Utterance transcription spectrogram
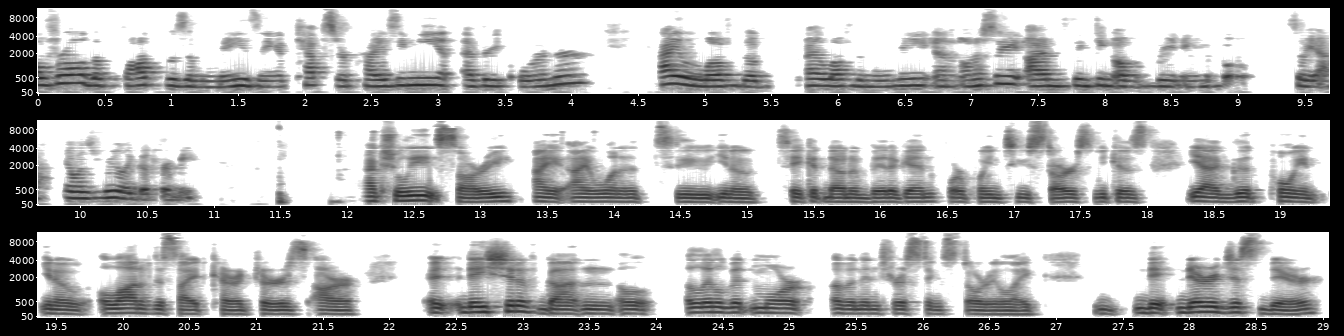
Overall, the plot was amazing. It kept surprising me at every corner. I love the I love the movie and honestly, I'm thinking of reading the book. So yeah, it was really good for me. Actually, sorry. I I wanted to, you know, take it down a bit again, 4.2 stars because yeah, good point. You know, a lot of the side characters are eh, they should have gotten a, a little bit more of an interesting story like they they're just there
